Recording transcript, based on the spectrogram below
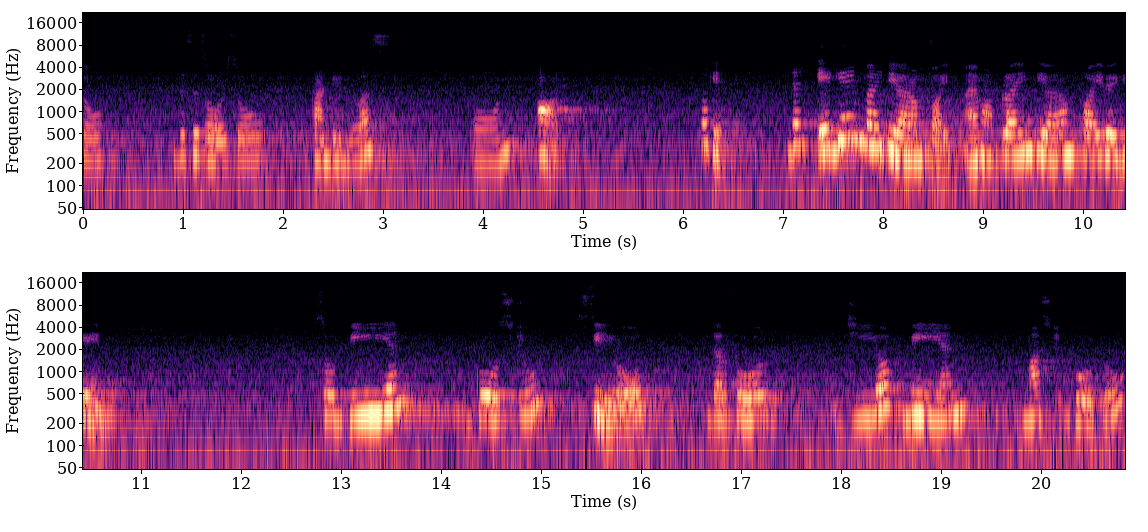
So this is also continuous on R. Okay. Then again by theorem 5 I am applying theorem 5 again. So bn goes to 0 Therefore, g of bn must go to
